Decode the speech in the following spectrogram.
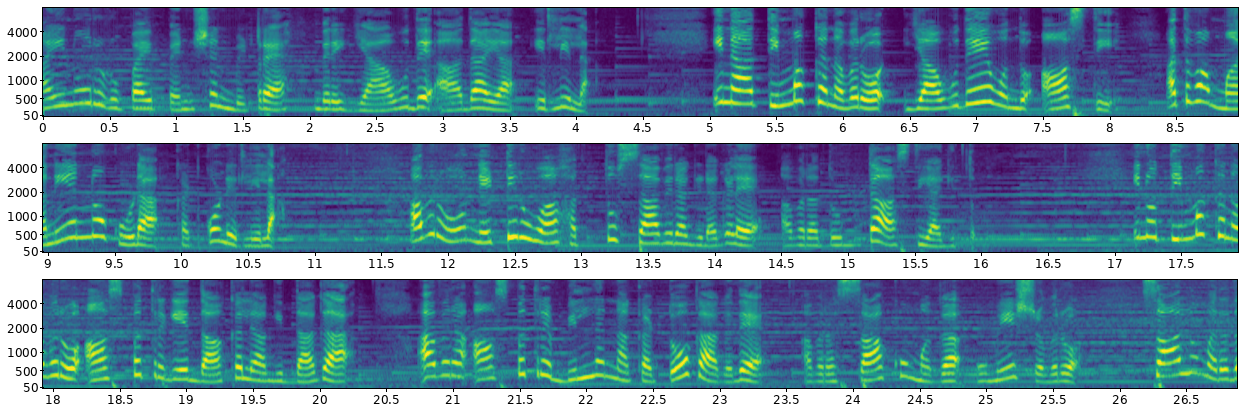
ಐನೂರು ರೂಪಾಯಿ ಪೆನ್ಷನ್ ಬಿಟ್ರೆ ಬೇರೆ ಯಾವುದೇ ಆದಾಯ ಇರಲಿಲ್ಲ. ಇನ್ನ ತಿಮ್ಮಕ್ಕನವರು ಯಾವುದೇ ಒಂದು ಆಸ್ತಿ ಅಥವಾ ಮನೆಯನ್ನೂ ಕೂಡ ಕಟ್ಕೊಂಡಿರ್ಲಿಲ್ಲ. ಅವರು ನೆಟ್ಟಿರುವ ಹತ್ತು ಸಾವಿರ ಗಿಡಗಳೇ ಅವರ ದೊಡ್ಡ ಆಸ್ತಿಯಾಗಿತ್ತು. ಇನ್ನು ತಿಮ್ಮಕ್ಕನವರು ಆಸ್ಪತ್ರೆಗೆ ದಾಖಲಾಗಿದ್ದಾಗ ಅವರ ಆಸ್ಪತ್ರೆ ಬಿಲ್ಲನ್ನ ಕಟ್ಟೋಕಾಗದೆ ಅವರ ಸಾಕು ಮಗ ಉಮೇಶ್ ರವರು ಸಾಲು ಮರದ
